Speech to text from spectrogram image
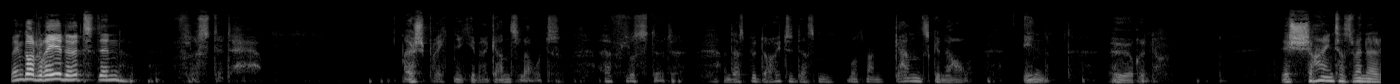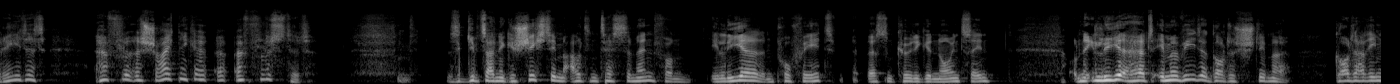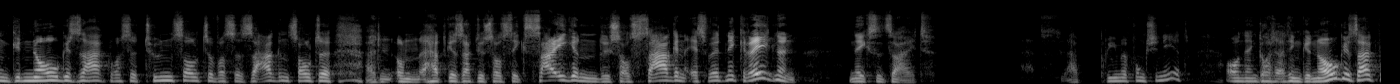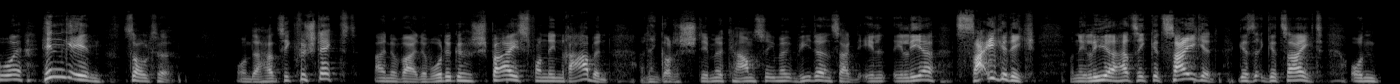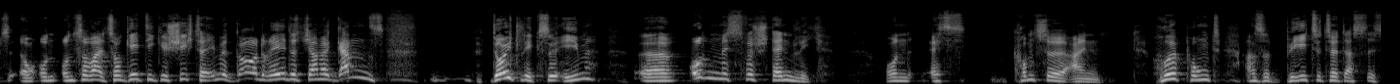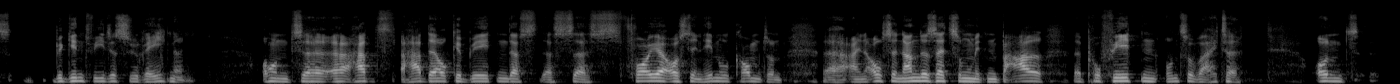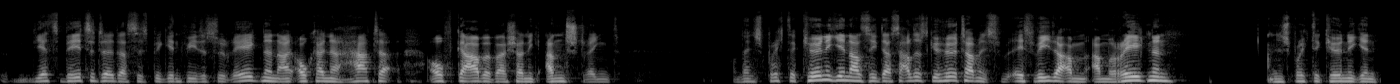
wenn Gott redet, dann flüstert er. Er spricht nicht immer ganz laut, er flüstert. Und das bedeutet, das muss man ganz genau inhören. Es scheint, als wenn er redet, er, er schreit nicht, er, er flüstert. Es gibt eine Geschichte im Alten Testament von Elia, dem Prophet, 1. Könige 19. Und Elia hört immer wieder Gottes Stimme. Gott hat ihm genau gesagt, was er tun sollte, was er sagen sollte. Und er hat gesagt, du sollst dich zeigen, du sollst sagen, es wird nicht regnen nächste Zeit. Hat prima funktioniert. Und dann Gott hat ihm genau gesagt, wo er hingehen sollte. Und er hat sich versteckt eine Weile, wurde gespeist von den Raben. Und dann Gottes Stimme kam zu ihm wieder und sagte, Elia, zeige dich. Und Elia hat sich gezeigt, ge gezeigt und, und, und so weiter. So geht die Geschichte immer. Gott redet ja mal ganz deutlich zu ihm, äh, unmissverständlich. Und es kommt zu einem Höhepunkt, als er betete, dass es beginnt wieder zu regnen. Und äh, hat, hat auch gebeten, dass, dass das Feuer aus dem Himmel kommt und äh, eine Auseinandersetzung mit den Baal-Propheten und so weiter. Und jetzt betete, dass es beginnt wieder zu regnen, auch eine harte Aufgabe, wahrscheinlich anstrengend. Und dann spricht der Königin, als sie das alles gehört haben, ist, ist wieder am, am Regnen. Dann spricht die Königin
